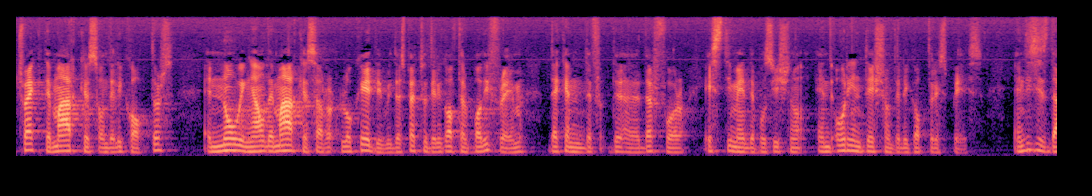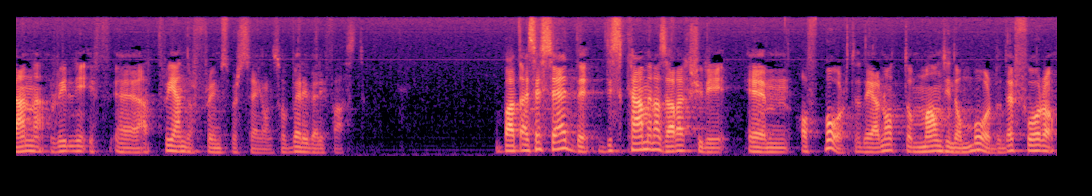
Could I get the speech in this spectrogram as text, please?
track the markers on the helicopters, and knowing how the markers are located with respect to the helicopter body frame, they can the, therefore estimate the position and orientation of the helicopter space. And this is done really if, uh, at 300 frames per second, so very, very fast. But as I said, the, these cameras are actually um, off board. They are not mounted on board. Therefore,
